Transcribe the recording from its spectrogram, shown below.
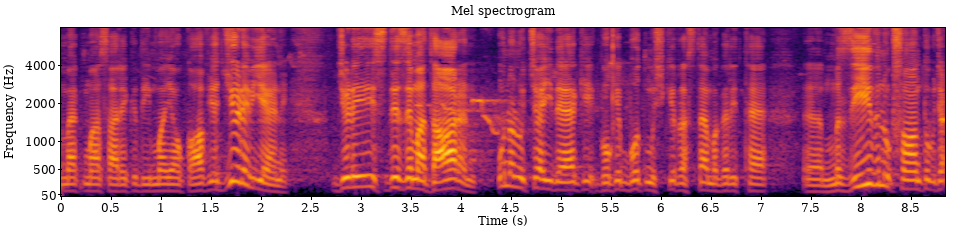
ਮਹਿਕਮਾ ਸਾਰੇ ਕਦੀਮਾ ਜਾਂ ਔਕਾਫ ਜਾਂ ਜਿਹੜੇ ਵੀ ਹੈ ਨੇ ਜਿਹੜੇ ਇਸ ਦੇ ਜ਼ਿੰਮੇਦਾਰ ਹਨ ਉਹਨਾਂ ਨੂੰ ਚਾਹੀਦਾ ਹੈ ਕਿ ਕਿਉਂਕਿ ਬਹੁਤ ਮੁਸ਼ਕਿਲ ਰਸਤਾ ਹੈ ਮਗਰ ਇੱਥੇ ਮਜ਼ੀਦ ਨੁਕਸਾਨ ਤੋਂ ਬਚਾ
